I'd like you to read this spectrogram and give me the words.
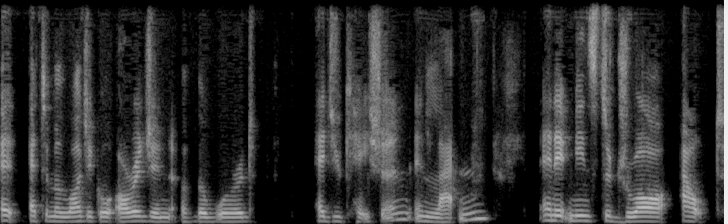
et- etymological origin of the word education in Latin, and it means to draw out.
